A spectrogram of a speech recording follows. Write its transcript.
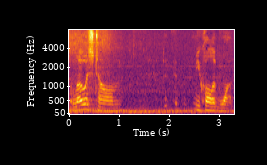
the lowest tone, you call it one.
